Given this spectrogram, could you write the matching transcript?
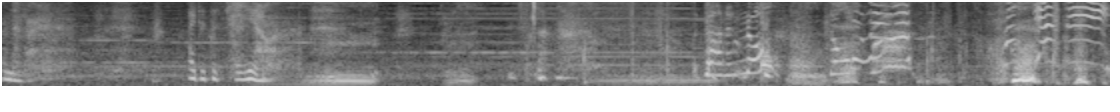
Remember, I did this for you. No! Don't run! Come get me!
